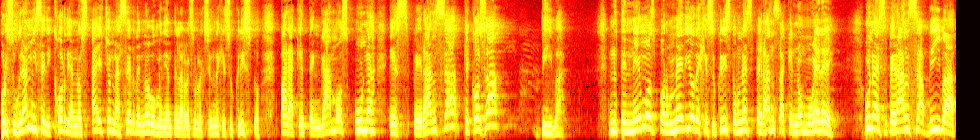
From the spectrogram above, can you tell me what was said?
por su gran misericordia nos ha hecho nacer de nuevo mediante la resurrección de Jesucristo, para que tengamos una esperanza, ¿qué cosa? Viva. Tenemos por medio de Jesucristo una esperanza que no muere. Una esperanza viva.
